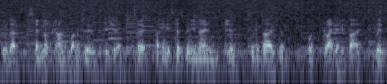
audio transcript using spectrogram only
because I've spent a lot of time with one or two in particular. So I think it's just really known to sympathise with, or to identify with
